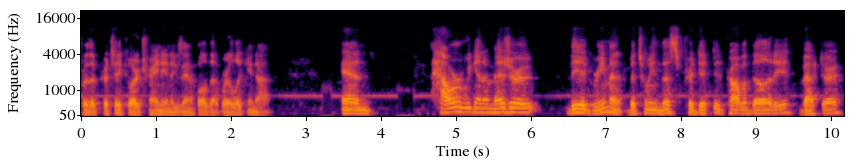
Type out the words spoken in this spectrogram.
for the particular training example that we're looking at. And how are we gonna measure the agreement between this predicted probability vector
